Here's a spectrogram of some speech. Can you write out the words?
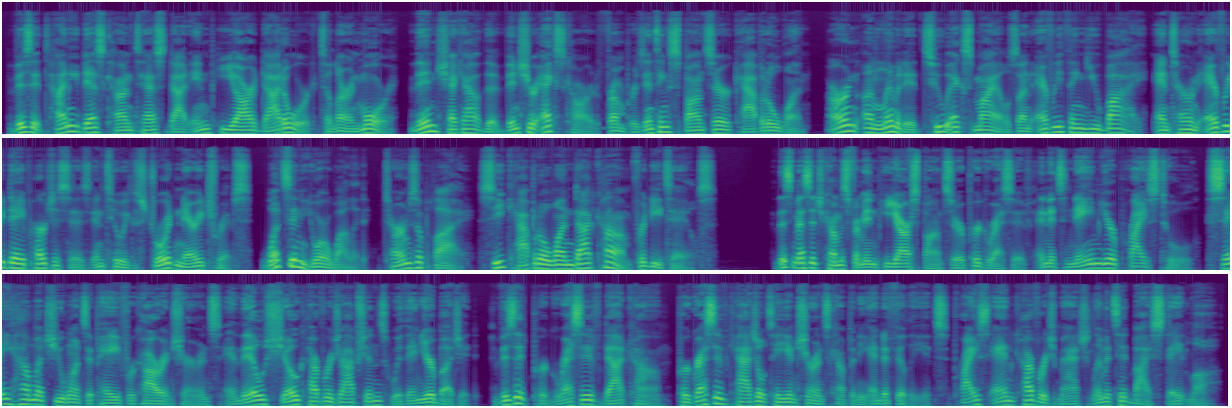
Visit tinydeskcontest.npr.org to learn more. Then check out the Venture X card from presenting sponsor Capital One. Earn unlimited 2x miles on everything you buy and turn everyday purchases into extraordinary trips. What's in your wallet? Terms apply. See CapitalOne.com for details. This message comes from NPR sponsor Progressive and its Name Your Price tool. Say how much you want to pay for car insurance, and they'll show coverage options within your budget. Visit progressive.com. Progressive Casualty Insurance Company and Affiliates. Price and coverage match limited by state law.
